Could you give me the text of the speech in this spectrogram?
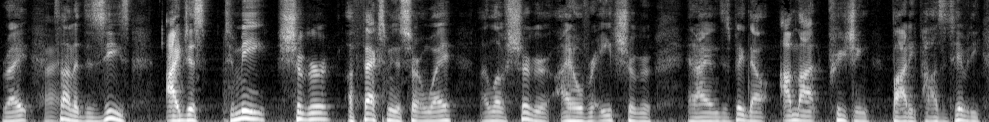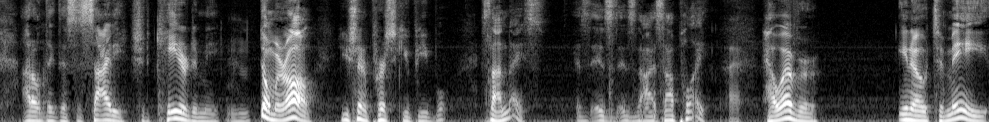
right? It's not a disease. I just to me, sugar affects me a certain way. I love sugar. I overate sugar, and I am this big. Now, I'm not preaching body positivity. I don't think that society should cater to me. Mm-hmm. Don't get me wrong. You shouldn't persecute people. It's not nice. It's, it's, it's not. It's not polite. Right. However, you know, to me,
